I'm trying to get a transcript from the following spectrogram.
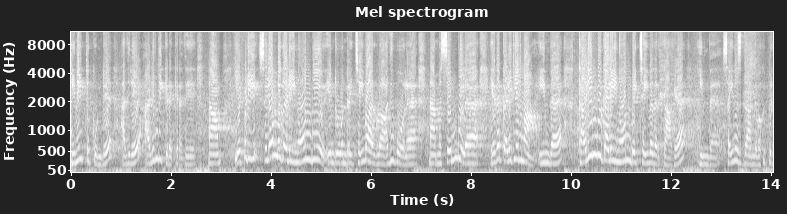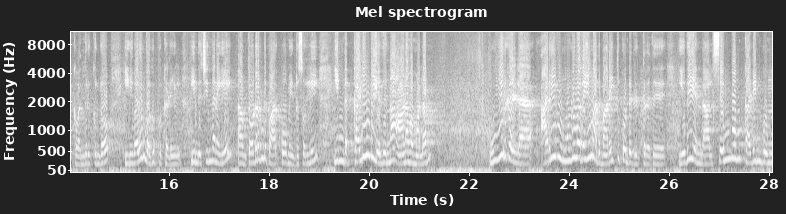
இணைத்து கொண்டு அதிலே அழுந்தி கிடக்கிறது. நாம் எப்படி சிலம்புகளின் நோன்பு என்று ஒன்றை செய்வார்களோ அதுபோல நாம செம்புல எதை கழிக்கணுமா? இந்த களிம்பு களி நோன்பை செய்வதற்காக இந்த சைவ சித்தாந்த வகுப்பிற்கு வந்திருக்கின்றோம். இனி வரும் வகுப்புகளில் இந்த சிந்தனையை நாம் தொடர்ந்து பார்ப்போம் என்று சொல்லி இந்த களிம்பு எதுன்னா ஆணவ மலம். உயிர்கள்ல அறிவு முழுவதையும் அது மறைத்து கொண்டிருக்கிறது. எது என்றால் செம்பும் கடிம்பும்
